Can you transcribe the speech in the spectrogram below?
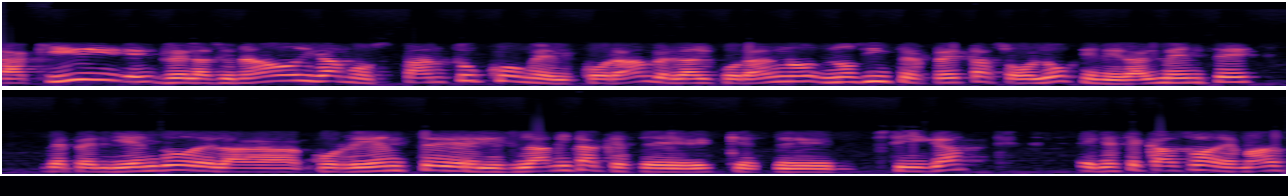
aquí eh, relacionado, digamos, tanto con el Corán, ¿verdad? El Corán no, no se interpreta solo, generalmente dependiendo de la corriente islámica que se, que se siga. En este caso, además,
